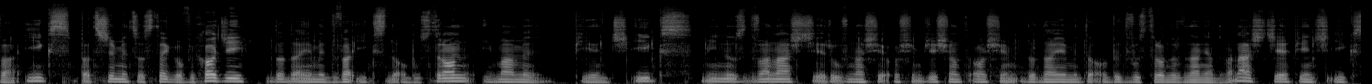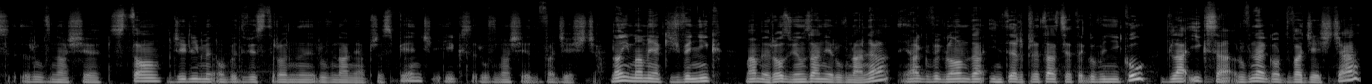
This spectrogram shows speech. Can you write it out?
2x. Patrzymy, co z tego wychodzi dodajemy 2x do obu stron i mamy 5x minus 12 równa się 88. Dodajemy do obydwu stron równania 12. 5x równa się 100. Dzielimy obydwie strony równania przez 5. x równa się 20. No i mamy jakiś wynik. Mamy rozwiązanie równania. Jak wygląda interpretacja tego wyniku? Dla x równego 20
